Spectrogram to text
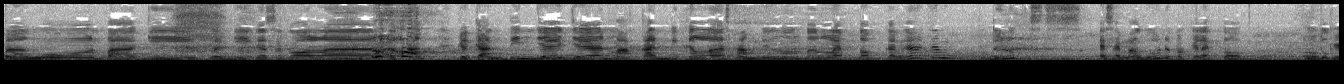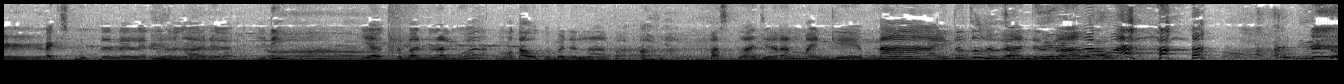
Bangun pagi pergi ke sekolah ke, kan- ke kantin jajan makan di kelas sambil nonton laptop kan. Kan kan dulu SMA gue udah pakai laptop untuk Oke. textbook dan lain-lain itu Iya, udah nggak iya. ada jadi Ah. ya kebandelan gue mau tahu kebandelan apa? Apa? pas pelajaran main game nah itu tuh udah bandel banget mah itu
